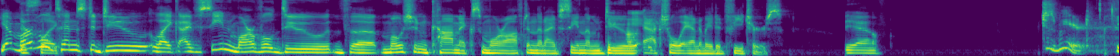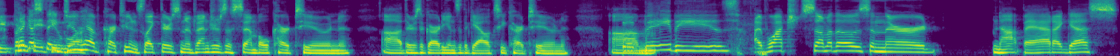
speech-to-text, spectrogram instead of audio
Yeah, Marvel like- tends to do like I've seen Marvel do the motion comics more often than I've seen them do actual animated features. Yeah. which is weird. You'd But I guess they do more. have cartoons. Like there's an Avengers Assemble cartoon. Uh, there's a Guardians of the Galaxy cartoon. Um, babies. I've watched some of those and they're not bad, I guess.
